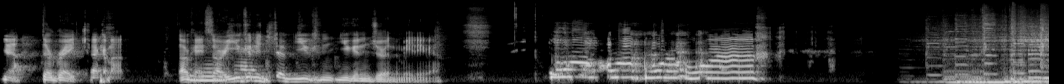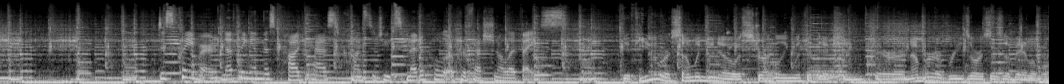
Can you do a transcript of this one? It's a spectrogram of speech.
Yeah, they're great. Check them out. Okay, sorry. You can you can you can adjourn the meeting now. Disclaimer Nothing in this podcast constitutes medical or professional advice. If you or someone you know is struggling with addiction, there are a number of resources available.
